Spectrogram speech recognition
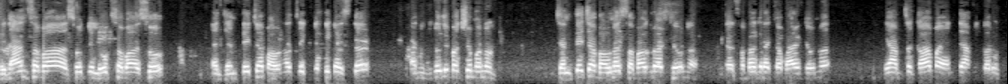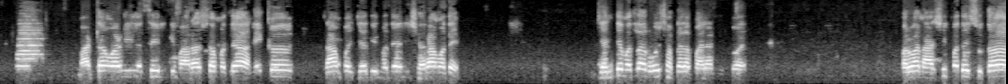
विधानसभा असो की लोकसभा असो या जनतेच्या भावनाचे प्रतीक असतं आणि विरोधी पक्ष म्हणून जनतेच्या भावना सभागृहात ठेवणं त्या सभागृहाच्या बाहेर ठेवणं हे आमचं काम आहे आणि ते आम्ही करू. माटणवाडी असेल की महाराष्ट्रामधल्या अनेक ग्रामपंचायतीमध्ये आणि शहरामध्ये जनतेमधला रोष आपल्याला पाहायला मिळतोय. परवा नाशिकमध्ये सुद्धा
